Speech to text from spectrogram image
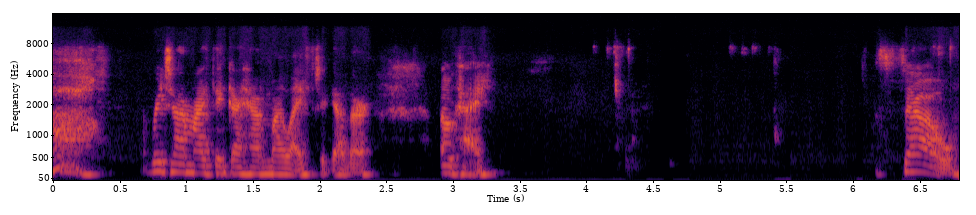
every time I think I have my life together. Okay. So,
